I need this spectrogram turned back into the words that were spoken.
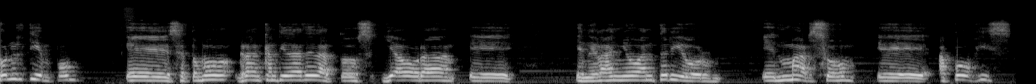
Con el tiempo eh, se tomó gran cantidad de datos y ahora eh, en el año anterior, en marzo, eh, Apophis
